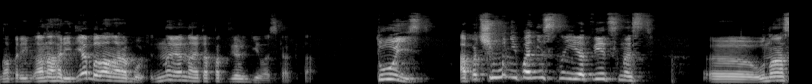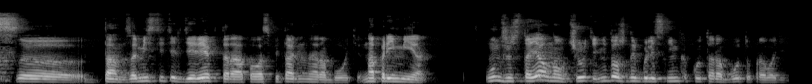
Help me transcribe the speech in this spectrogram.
например, она говорит, я была на работе. Ну, наверное, это подтвердилось как-то. То есть, а почему не понесли ответственность э, у нас э, там заместитель директора по воспитательной работе, например? Он же стоял на учете, они должны были с ним какую-то работу проводить.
